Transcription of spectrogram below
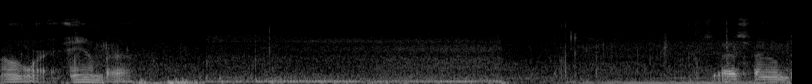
don't know where I am, bro. See, I just found.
